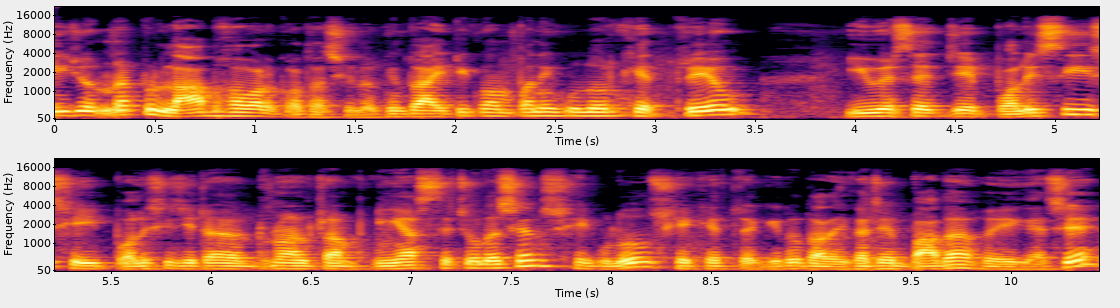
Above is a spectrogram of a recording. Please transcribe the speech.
এই জন্য একটু লাভ হওয়ার কথা ছিল। কিন্তু আইটি কোম্পানিগুলোর ক্ষেত্রেও ইউএসের যে পলিসি, সেই পলিসি যেটা ডোনাল্ড ট্রাম্প নিয়ে আসতে চলেছেন, সেগুলো সেক্ষেত্রে কিন্তু তাদের কাছে বাধা হয়ে গেছে।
